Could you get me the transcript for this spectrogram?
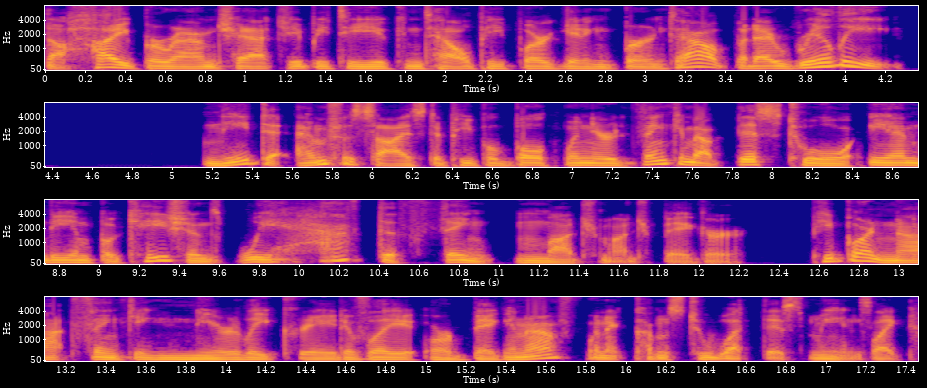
the hype around ChatGPT. You can tell people are getting burnt out, but I really need to emphasize to people both when you're thinking about this tool and the implications, we have to think much, much bigger people are not thinking nearly creatively or big enough when it comes to what this means. Like,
